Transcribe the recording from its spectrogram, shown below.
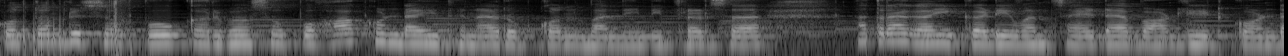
ಕೊತ್ತಂಬರಿ ಸೊಪ್ಪು, ಕರಿಬೇವು ಸೊಪ್ಪು ಹಾಕ್ಕೊಂಡ ಇದನ್ನು ರುಬ್ಕೊಂಡು ಬಂದೀನಿ ಫ್ರೆಂಡ್ಸ ಅದ್ರಾಗ ಈ ಕಡೆ ಒಂದು ಸೈಡ ಬಾಂಡ್ಲಿ ಇಟ್ಕೊಂಡ,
